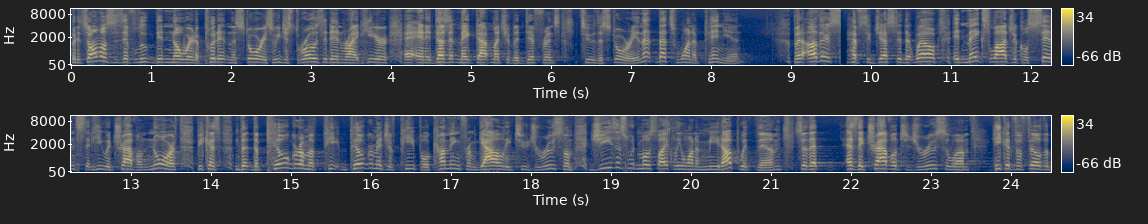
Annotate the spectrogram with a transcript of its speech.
but it's almost as if Luke didn't know where to put it in the story, so he just throws it in right here, and it doesn't make that much of a difference to the story. And that, that's one opinion. But others have suggested that, well, it makes logical sense that he would travel north because the, the pilgrim of pe- pilgrimage of people coming from Galilee to Jerusalem, Jesus would most likely want to meet up with them so that as they traveled to Jerusalem, he could fulfill the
